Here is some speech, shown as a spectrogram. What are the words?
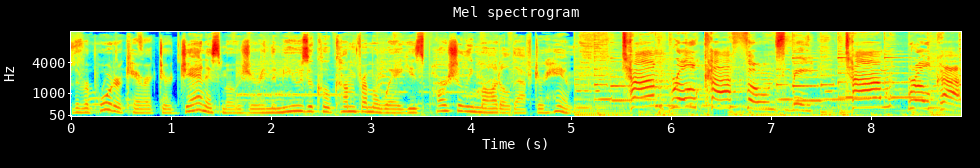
The reporter character Janice Mosher in the musical Come From Away is partially modeled after him. Tom Brokaw phones me. Tom Brokaw.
